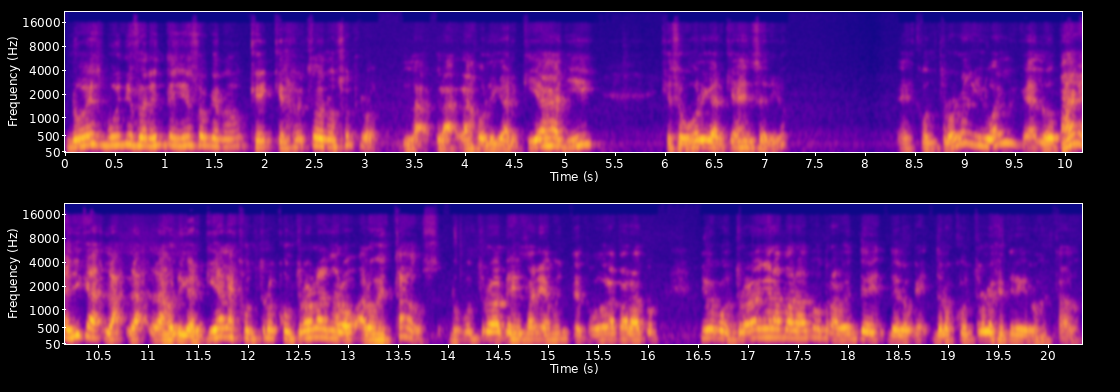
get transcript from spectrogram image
no es muy diferente en eso que, no, que, el resto de nosotros. las oligarquías allí que son oligarquías en serio, eh, controlan igual. Que lo que pasa allí que las oligarquías las controlan a, a, los estados, no controlan necesariamente todo el aparato. Digo, controlan el aparato a través de, de, lo que, de los controles que tienen los estados.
